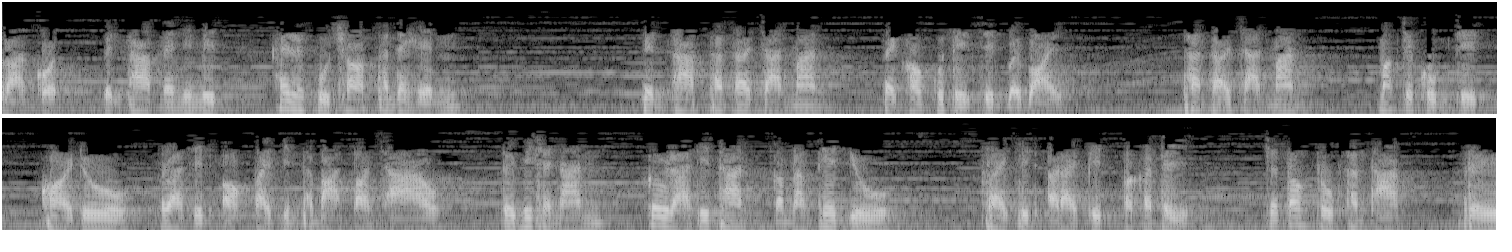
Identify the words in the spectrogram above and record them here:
ปรากฏเป็นภาพในนิมิตให้หลวงปู่ชอบท่านได้เห็น เป็นภาพท่านพระอาจารย์มั่นไปเข้ากุฏิจิตบ่อยๆ ท่านพระอาจารย์มั่น มักจะคุมจิต คอยดูเวลาจิตออกไปบินทบาทตอนเช้าหรือมิฉะนั้นก็เวลาที่ท่านกำลังเทศอยู่ ใครคิดอะไรผิดปกติ จะต้องถูกท่านทัก หรือ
